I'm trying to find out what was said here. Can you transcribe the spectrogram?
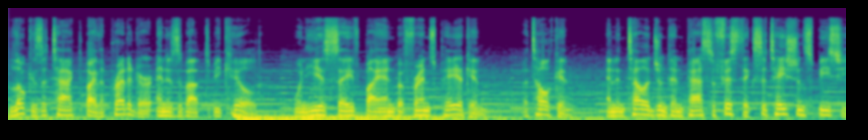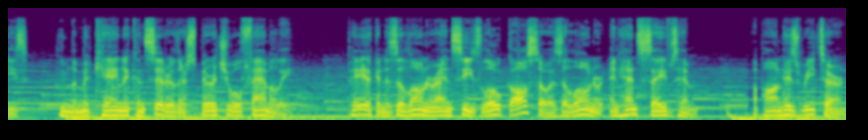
Lo'ak is attacked by the predator and is about to be killed, when he is saved by and befriends Payakan, a Tulkun, an intelligent and pacifistic cetacean species, whom the Metkayina consider their spiritual family. Payakan is a loner and sees Lo'ak also as a loner and hence saves him. Upon his return,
